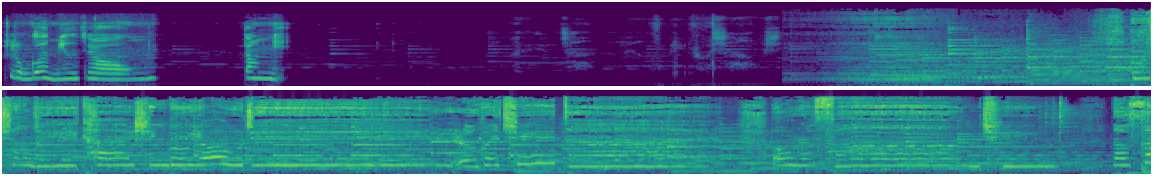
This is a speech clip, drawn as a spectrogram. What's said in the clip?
这首歌的名字叫当你。我想离开身不由己。仍会期待，偶然放晴，南方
